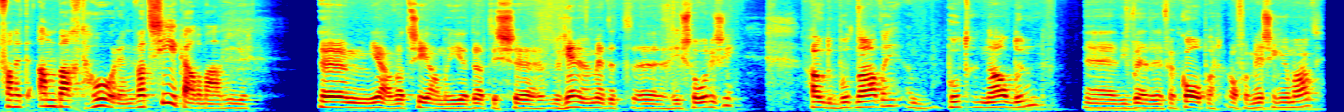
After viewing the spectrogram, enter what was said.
van het ambacht horen. Wat zie ik allemaal hier? Ehm, ja, wat zie je allemaal hier? Dat is, eh, beginnen we met het eh, historische. Oude boetnaalden, boetnaalden. eh, die werden van koper of van messing gemaakt.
